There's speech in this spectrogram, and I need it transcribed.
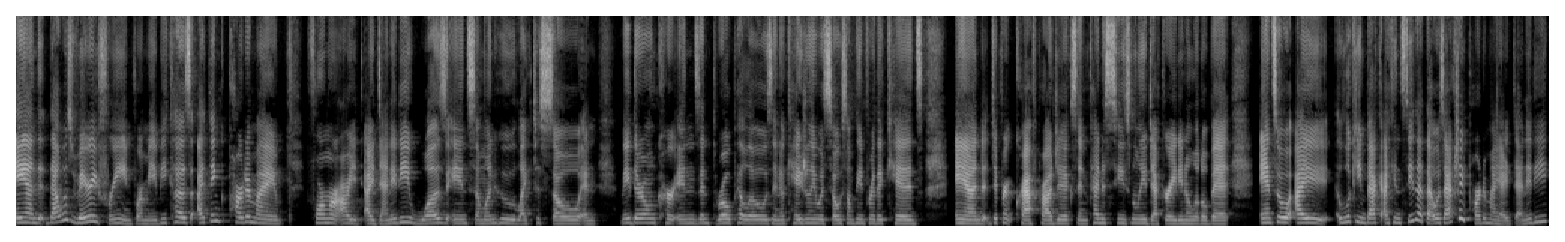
And that was very freeing for me because I think part of my former identity was in someone who liked to sew and made their own curtains and throw pillows and occasionally would sew something for the kids and different craft projects and kind of seasonally decorating a little bit. And so I looking back I can see that that was actually part of my identity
